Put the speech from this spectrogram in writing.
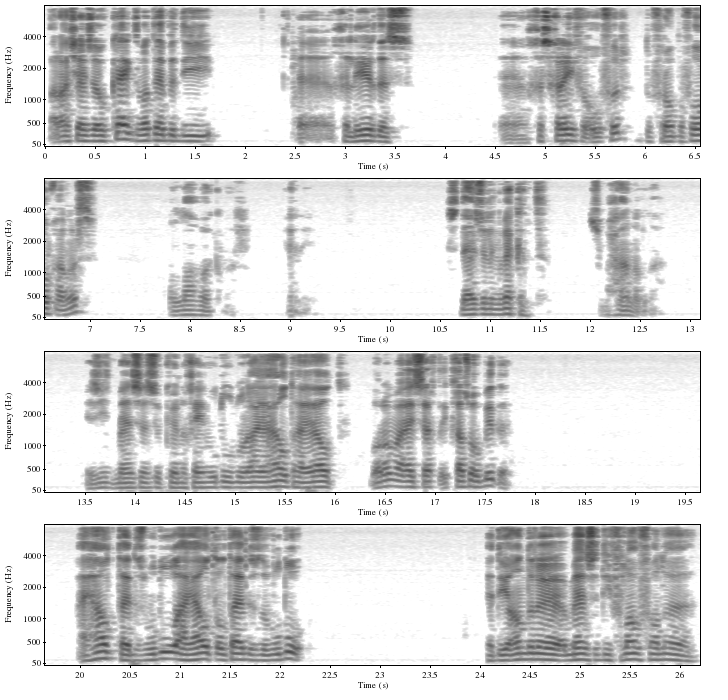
Maar als jij zo kijkt, wat hebben die uh, geleerdes uh, geschreven over de vrome voorgangers? Allahu Akbar. Yani, is duizelingwekkend. Subhanallah. Je ziet mensen, ze kunnen geen wudu doen. Hij huilt, hij huilt. Waarom? Hij zegt, ik ga zo bidden. Hij huilt tijdens wudu, hij huilt al tijdens de wudu. En die andere mensen die flauw vallen.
